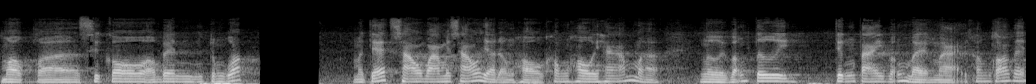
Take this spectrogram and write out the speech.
một uh, sư cô ở bên Trung Quốc. Mà chết sau 36 giờ đồng hồ không hôi hám mà người vẫn tươi chân tay vẫn mềm mại không có cái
